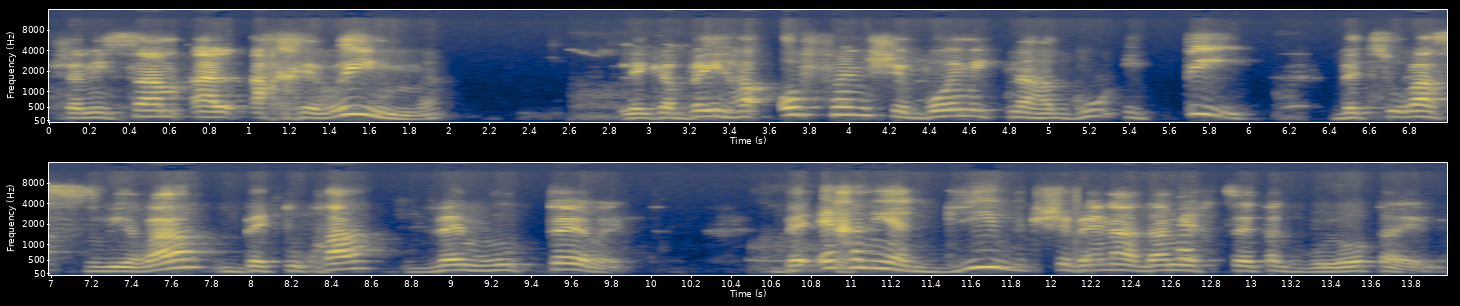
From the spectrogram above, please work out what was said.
שאני שם על אחרים לגבי האופן שבו הם התנהגו איתי בצורה סבירה, בטוחה ומותרת. ואיך אני אגיב כשבן האדם יחצה את הגבולות האלה.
